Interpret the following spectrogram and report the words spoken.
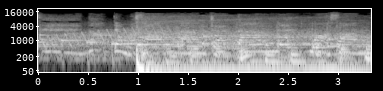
Fino, demasiado, ya dame, más sangre.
